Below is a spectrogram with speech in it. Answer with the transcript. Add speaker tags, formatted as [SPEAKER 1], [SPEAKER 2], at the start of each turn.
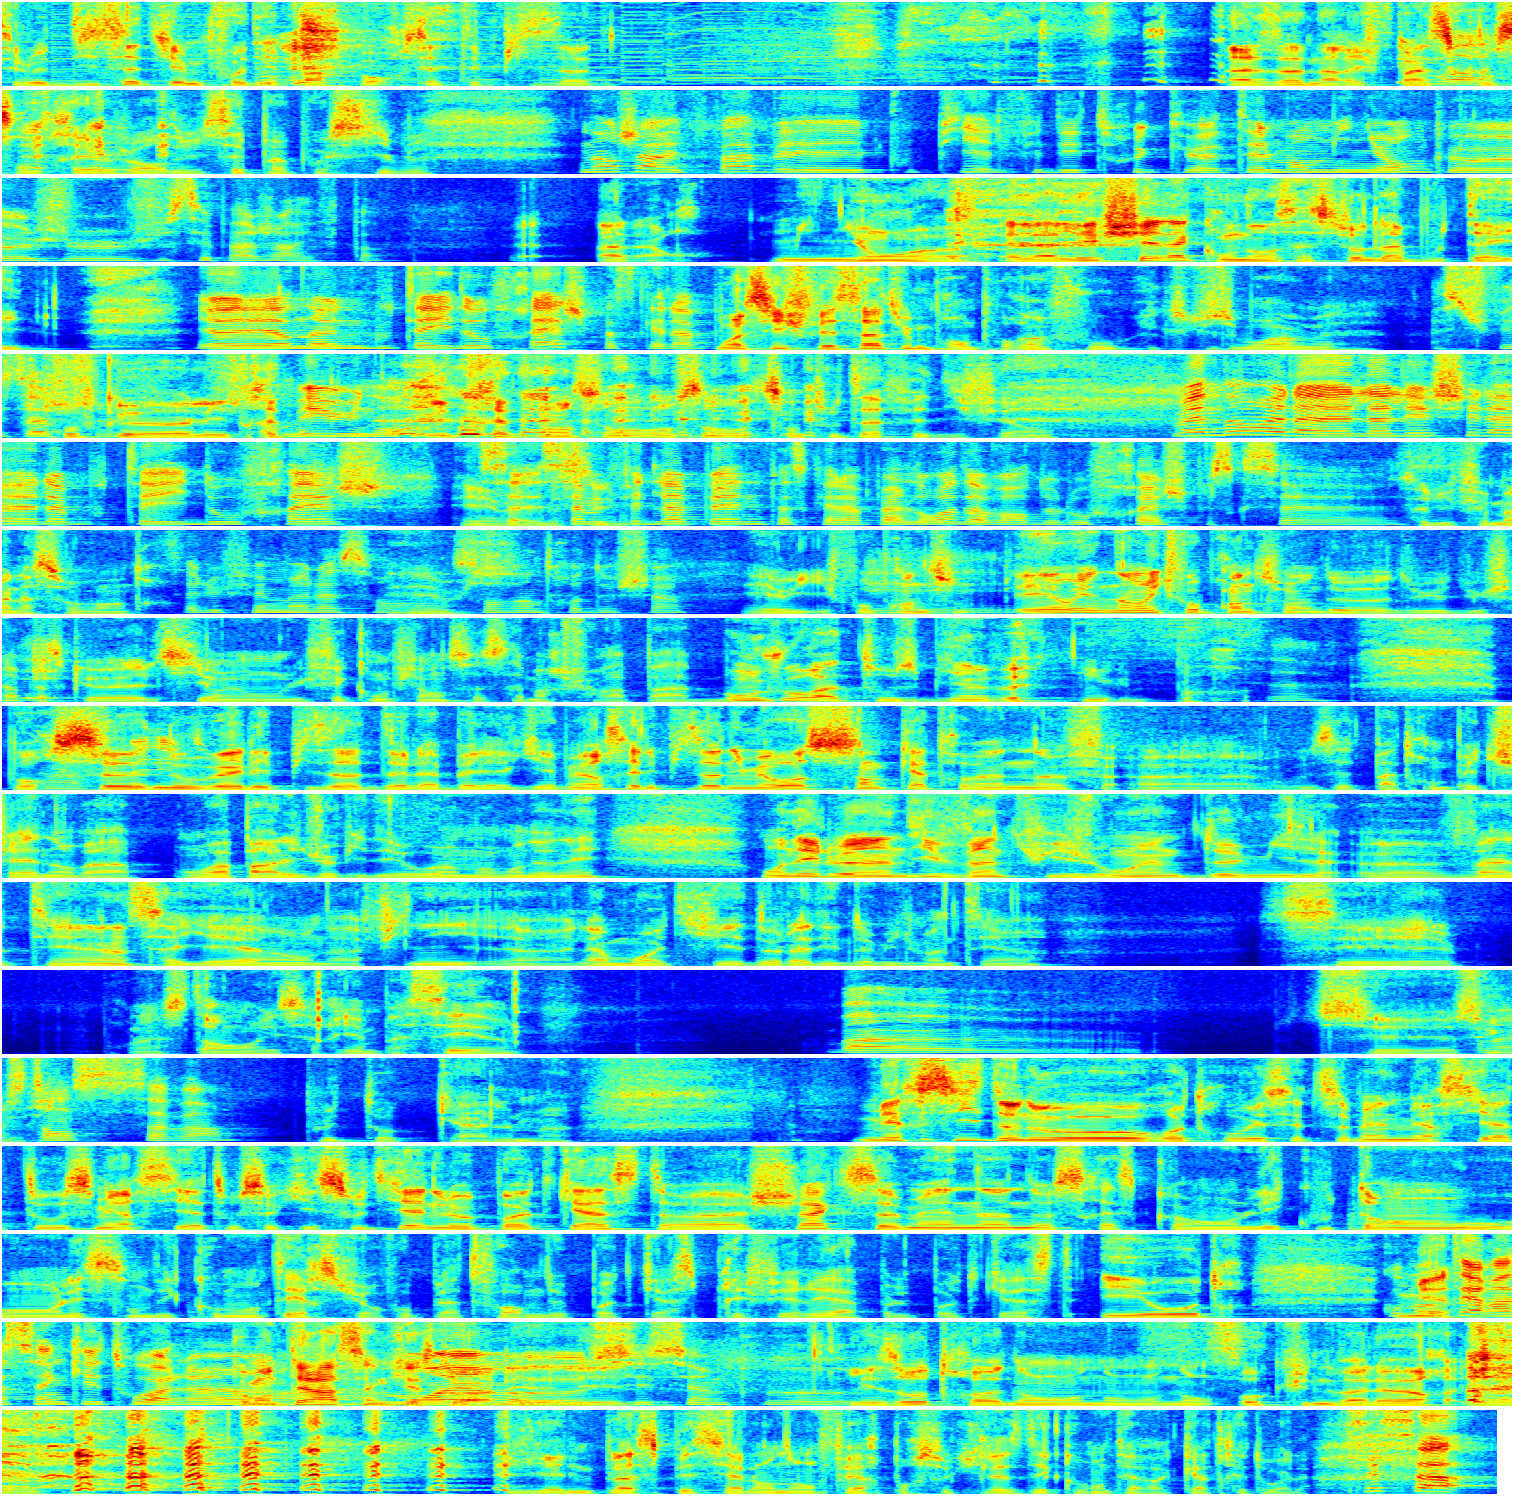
[SPEAKER 1] C'est le 17ème faux départ pour cet épisode. Asa n'arrive pas à se concentrer aujourd'hui, c'est pas possible.
[SPEAKER 2] Non, j'arrive pas, mais Poupie, elle fait des trucs euh, tellement mignons que je, je sais pas, j'arrive pas.
[SPEAKER 1] Alors, mignon, euh, elle a léché la condensation de la bouteille.
[SPEAKER 2] Il y en a une bouteille d'eau fraîche parce qu'elle a.
[SPEAKER 1] Moi, si je fais ça, tu me prends pour un fou, excuse-moi, mais
[SPEAKER 2] Ah, si tu fais ça,
[SPEAKER 1] je trouve
[SPEAKER 2] je,
[SPEAKER 1] que
[SPEAKER 2] je
[SPEAKER 1] les
[SPEAKER 2] une. hein.
[SPEAKER 1] les traitements sont, sont, sont tout à fait différents.
[SPEAKER 2] Mais non, elle a, elle a léché la, la bouteille d'eau fraîche.
[SPEAKER 1] Et
[SPEAKER 2] ça
[SPEAKER 1] ouais, mais
[SPEAKER 2] ça me fait de la peine parce qu'elle a pas le droit d'avoir de l'eau fraîche parce que ça,
[SPEAKER 1] Ça lui fait mal à son ventre.
[SPEAKER 2] ça lui fait mal à son,
[SPEAKER 1] Eh oui.
[SPEAKER 2] son ventre de chat.
[SPEAKER 1] Et oui, il faut
[SPEAKER 2] Et-
[SPEAKER 1] prendre soin. Et oui, non, il faut prendre soin de- du, du chat parce que si on lui fait confiance, ça marchera pas. Bonjour à tous, bienvenue pour,
[SPEAKER 2] Ça-
[SPEAKER 1] pour
[SPEAKER 2] Ah,
[SPEAKER 1] ce nouvel épisode de La Belle et Gamer. C'est l'épisode numéro 189. Euh, vous n'êtes pas trompé de chaîne, on va, on va parler de jeux vidéo à un moment donné. On est le lundi 28 juin 2021. Ça y est, hein, on a fini euh, la moitié de l'année 2021. C'est. Pour l'instant, il s'est rien passé. hein.
[SPEAKER 2] Bah, euh,
[SPEAKER 1] C'est
[SPEAKER 2] pour l'instant, ça va.
[SPEAKER 1] plutôt calme. Merci de nous retrouver cette semaine. Merci à tous. Merci à tous ceux qui soutiennent le podcast euh, chaque semaine, ne serait-ce qu'en l'écoutant ou en laissant des commentaires sur vos plateformes de podcast préférées, Apple Podcast et autres.
[SPEAKER 2] Commentaire à 5 étoiles. Hein.
[SPEAKER 1] Commentaire à cinq
[SPEAKER 2] Moins,
[SPEAKER 1] étoiles, les-
[SPEAKER 2] euh,
[SPEAKER 1] les-
[SPEAKER 2] c'est c'est un peu.
[SPEAKER 1] Les autres n'ont- aucune valeur. Et il y a une place spéciale en enfer pour ceux qui laissent des commentaires à 4 étoiles.
[SPEAKER 2] C'est ça.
